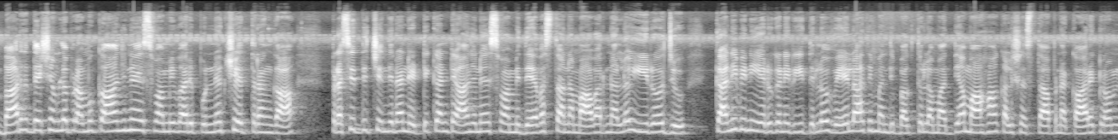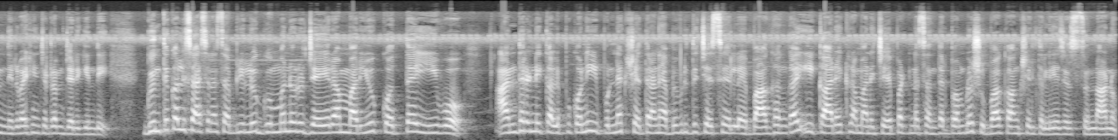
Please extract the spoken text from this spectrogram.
భారతదేశంలో ప్రముఖ ఆంజనేయ స్వామి వారి పుణ్యక్షేత్రంగా ప్రసిద్ధి చెందిన నెట్టికంటి ఆంజనేయ స్వామి దేవస్థానం ఆవరణలో ఈరోజు కనివిని ఎరుగని రీతిలో వేలాది మంది భక్తుల మధ్య మహాకలుష స్థాపన కార్యక్రమం నిర్వహించడం జరిగింది. గుంతకల్ శాసనసభ్యులు గుమ్మనూరు జయరాం మరియు కొత్త ఈవో అందరినీ కలుపుకొని ఈ పుణ్యక్షేత్రాన్ని అభివృద్ధి చేసే భాగంగా ఈ కార్యక్రమాన్ని చేపట్టిన సందర్భంలో శుభాకాంక్షలు తెలియజేస్తున్నాను.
